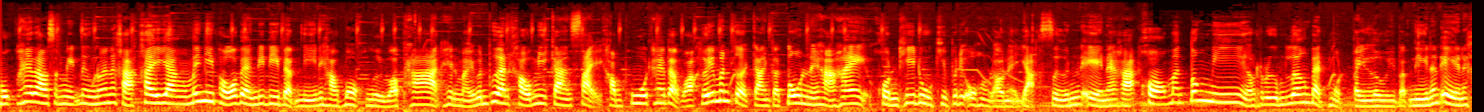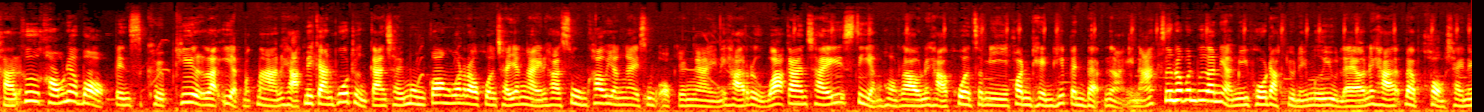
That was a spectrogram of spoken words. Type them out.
มุกให้เราสักนิดนึงด้วยนะคะ ใครยังไม่มี power bank ดีๆแบบนี้นะคะ บอกเลยว่าพลาดเห็นไหมเพื่อนๆเขามีการใส่คำพูดให้แบบว่าเฮ้ยมันเกิดการกระตุ้นนะคะให้คนที่ดูคลิปวิดีโอของเราเนี่ยอยากซื้อนเองนะคะของมันต้องมีลืมเรื่องแบตหมดไปเลยแบบนี้นั่นเองนะคะ คือเขาเนี่ยบอกเป็นสคริปที่ละเอียดมากๆนะคะ มีการพูดถึงการใช้มุมกล้องว่าเราควรใช้ยังไงนะคะ ซูมเข้ายังไง ซูมออกยังไงนะคะ หรือว่าการใช้เสียงของเรานะคะ ควรจะมีคอนเทนต์ที่เป็นแบบไหนนะ ซึ่งถ้าเพื่อนๆเนี่ยมีโปรดักต์อยู่ในมืออยู่แล้วนะคะ แบบของใช้ใน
